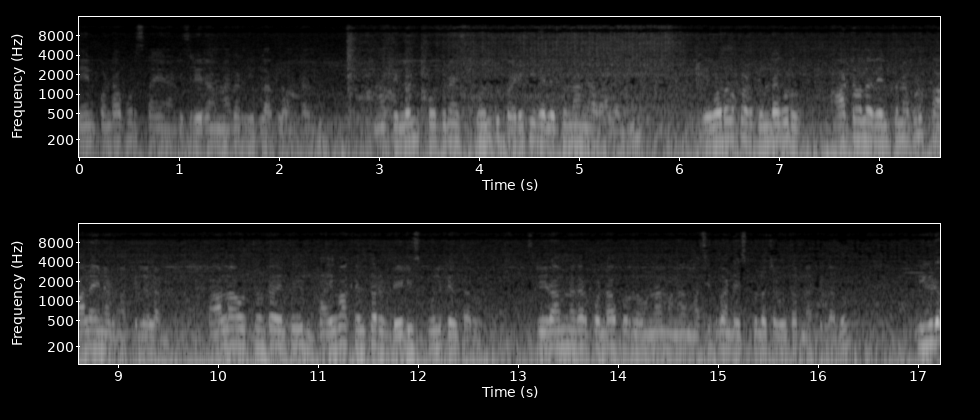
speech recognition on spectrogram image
నేను కొండాపూర్ స్థాయి అండి శ్రీరామ్ నగర్ ఈ బ్లాక్లో ఉంటాను. నా పిల్లలు పొద్దున స్కూల్కి బడికి వెళుతున్నాం కావాలని ఎవడో ఒకడు దుండగుడు ఆటోలో వెళ్తున్నప్పుడు ఫాలో అయినాడు మా పిల్లలను. ఫాలో అవుతుంటే వెళ్తూ బైవాక్ వెళ్తారు డైలీ స్కూల్కి వెళ్తారు. శ్రీరామ్ నగర్ కొండాపూర్లో ఉన్న మన మసీద్ బండ్ హై స్కూల్లో చదువుతారు నా పిల్లలు. వీడు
